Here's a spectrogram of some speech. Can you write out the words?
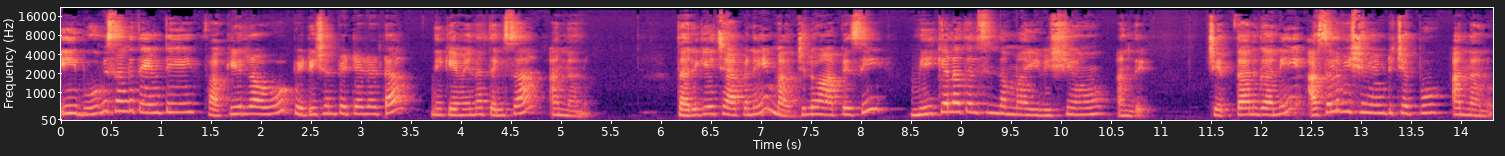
ఈ భూమి సంగతి ఏమిటి? ఫకీర్రావు పిటిషన్ పెట్టాడట నీకేమైనా తెలుసా? అన్నాను. తరిగే చేపని మధ్యలో ఆపేసి మీకెలా తెలిసిందమ్మా ఈ విషయం? అంది. చెప్తాను గాని అసలు విషయం ఏమిటి చెప్పు? అన్నాను.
